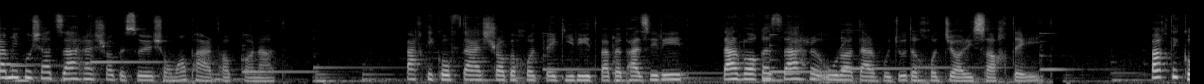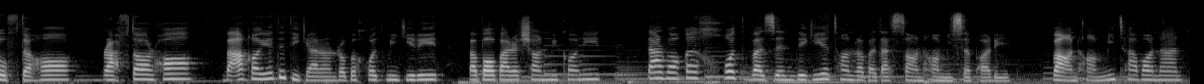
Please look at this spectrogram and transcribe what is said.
و میکوشد زهرش را به سوی شما پرتاب کند وقتی گفتهاش را به خود بگیرید و بپذیرید در واقع زهر او را در وجود خود جاری ساخته اید. وقتی گفته ها، رفتارها و عقاید دیگران را به خود می‌گیرید و باورشان می کنید در واقع خود و زندگیتان را به دست آنها می سپارید و آنها می توانند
